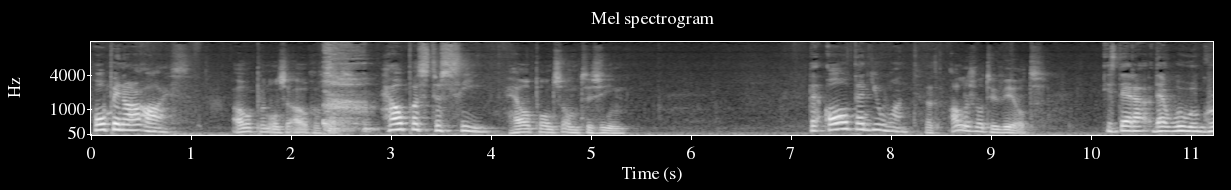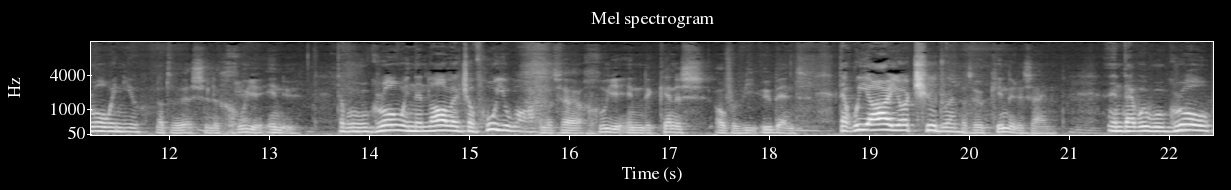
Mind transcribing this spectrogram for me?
Open our eyes. Open onze ogen, God. Help us to see Help ons om te zien that all that you want dat alles wat u wilt, is that, uh, that we will grow in you. dat we zullen groeien in u. That we will grow in the knowledge of who you are. En dat we groeien in de kennis over wie u bent. That we are your children. Dat we uw kinderen zijn. And that we will grow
